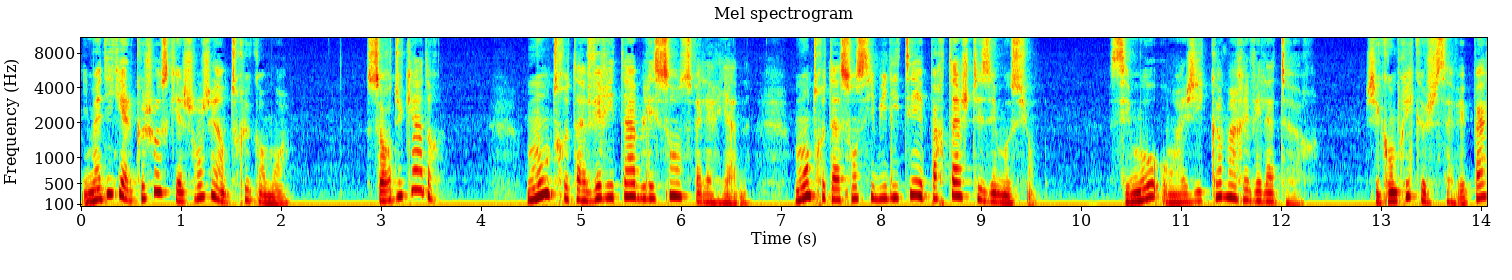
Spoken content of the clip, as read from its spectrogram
il m'a dit quelque chose qui a changé un truc en moi. Sors du cadre. Montre ta véritable essence, Valériane. Montre ta sensibilité et partage tes émotions. Ces mots ont agi comme un révélateur. J'ai compris que je savais pas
